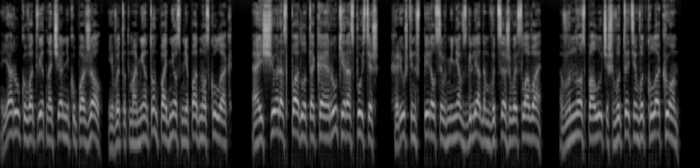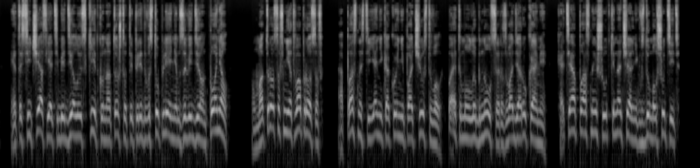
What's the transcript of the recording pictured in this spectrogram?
Я руку в ответ начальнику пожал, и в этот момент он поднес мне под нос кулак. «А еще раз, падла такая, руки распустишь!» Хрюшкин вперился в меня взглядом, выцеживая слова. «В нос получишь вот этим вот кулаком. Это сейчас я тебе делаю скидку на то, что ты перед выступлением заведен, понял? У матросов нет вопросов. Опасности я никакой не почувствовал, поэтому улыбнулся, разводя руками. Хотя опасные шутки начальник вздумал шутить.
